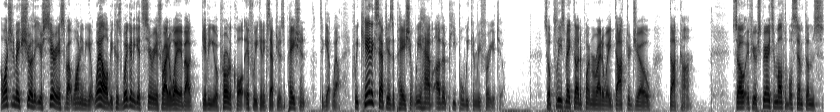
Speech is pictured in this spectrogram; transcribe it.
I want you to make sure that you're serious about wanting to get well because we're going to get serious right away about giving you a protocol if we can accept you as a patient to get well. If we can't accept you as a patient, we have other people we can refer you to. So please make that appointment right away, drjoe.com. So if you're experiencing multiple symptoms,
